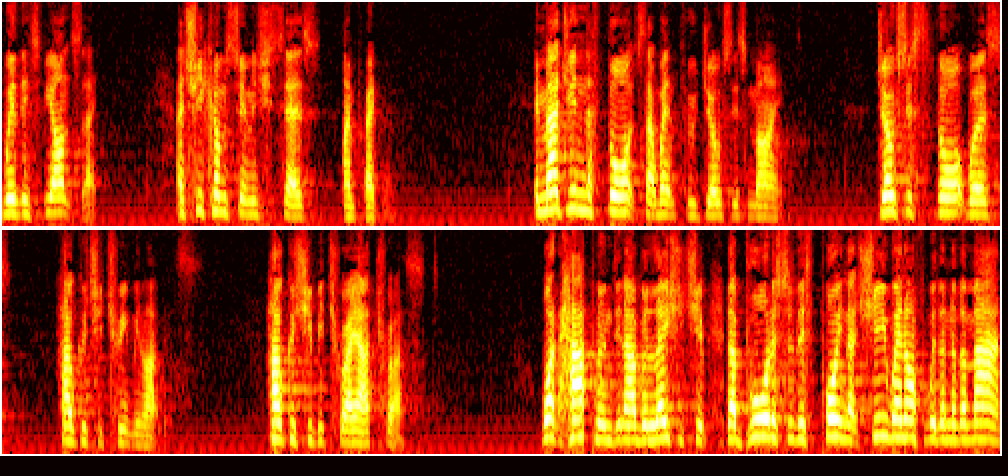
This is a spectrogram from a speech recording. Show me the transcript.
with his fiancee. And she comes to him and she says, I'm pregnant. Imagine the thoughts that went through Joseph's mind. Joseph's thought was, how could she treat me like this? How could she betray our trust? What happened in our relationship that brought us to this point that she went off with another man?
